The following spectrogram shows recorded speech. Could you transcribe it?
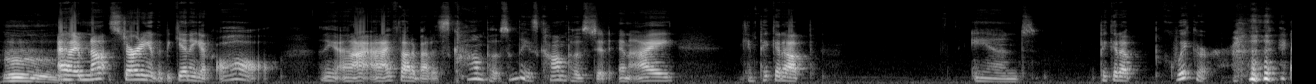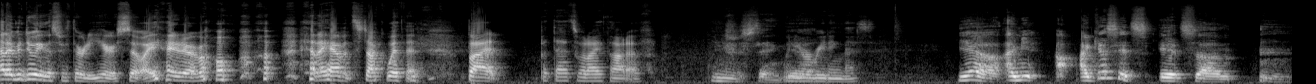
Hmm. And I'm not starting at the beginning at all. I think, and I, I've thought about it as compost. Something is composted, and I can pick it up and pick it up quicker. and I've been doing this for 30 years, so I, I don't know, and I haven't stuck with it. But but that's what I thought of when you Interesting. when yeah. you were reading this. Yeah, I mean, I, I guess it's it's um,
